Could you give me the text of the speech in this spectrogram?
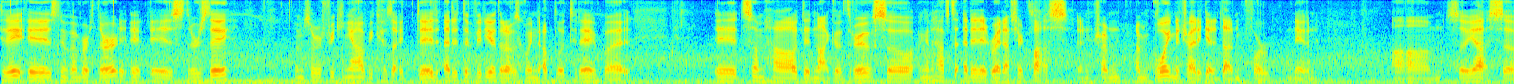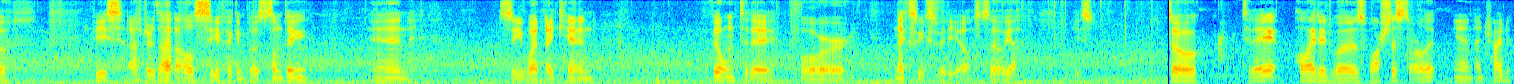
Today is November 3rd. It is Thursday. I'm sort of freaking out because I did edit the video that I was going to upload today, but it somehow did not go through. So I'm gonna have to edit it right after class, and try, I'm going to try to get it done before noon. Um, so yeah, so peace. After that, I'll see if I can post something and see what I can film today for next week's video. So yeah, peace. So today all I did was wash the Starlet and I tried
